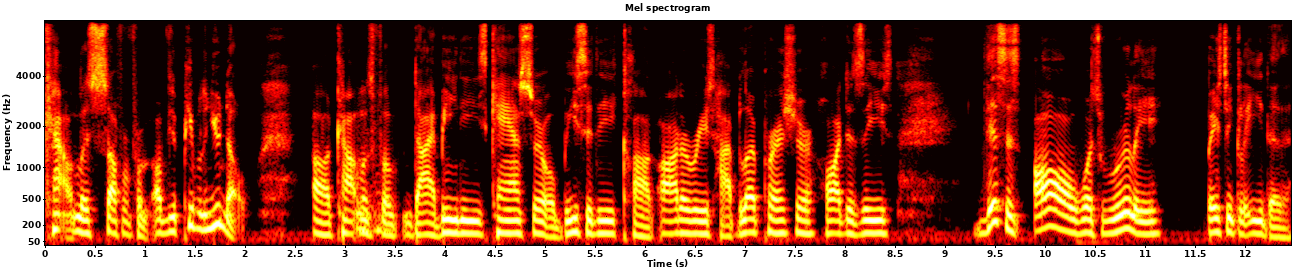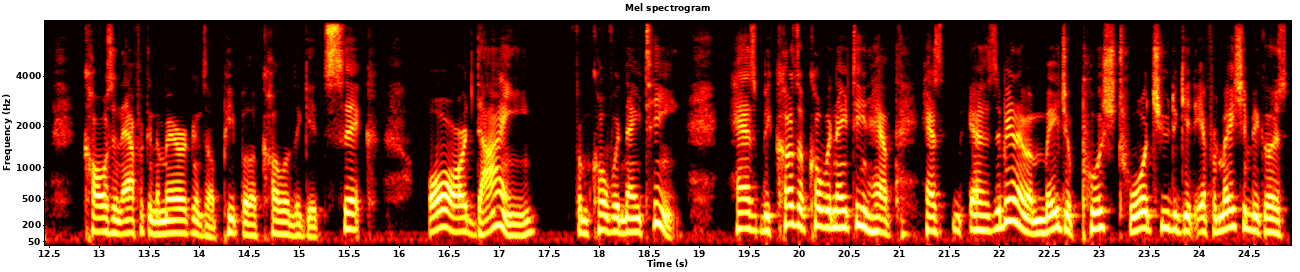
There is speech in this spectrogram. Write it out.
countless suffer from of the people you know. Uh, countless mm-hmm. from diabetes, cancer, obesity, clogged arteries, high blood pressure, heart disease this is all what's really basically either causing African Americans or people of color to get sick or dying from COVID 19. Has because of COVID nineteen have has has there been a major push towards you to get information because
